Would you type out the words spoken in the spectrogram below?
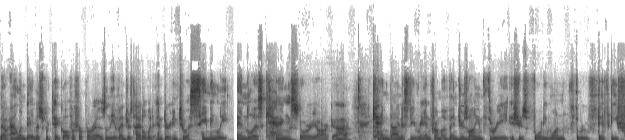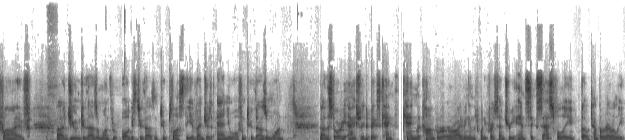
Now, Alan Davis would take over for Perez, and the Avengers title would enter into a seemingly endless Kang story arc. Uh, Kang Dynasty ran from Avengers Volume 3, issues 41 through 55, uh, June 2001 through August 2002, plus the Avengers Annual from 2001. Uh, the story actually depicts Kang, Kang the Conqueror arriving in the 21st century and successfully, though temporarily,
